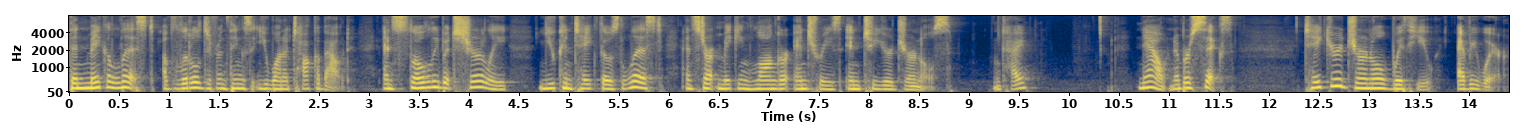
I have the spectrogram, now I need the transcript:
then make a list of little different things that you want to talk about. And slowly but surely, you can take those lists and start making longer entries into your journals. Okay? Now, number six, take your journal with you everywhere.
